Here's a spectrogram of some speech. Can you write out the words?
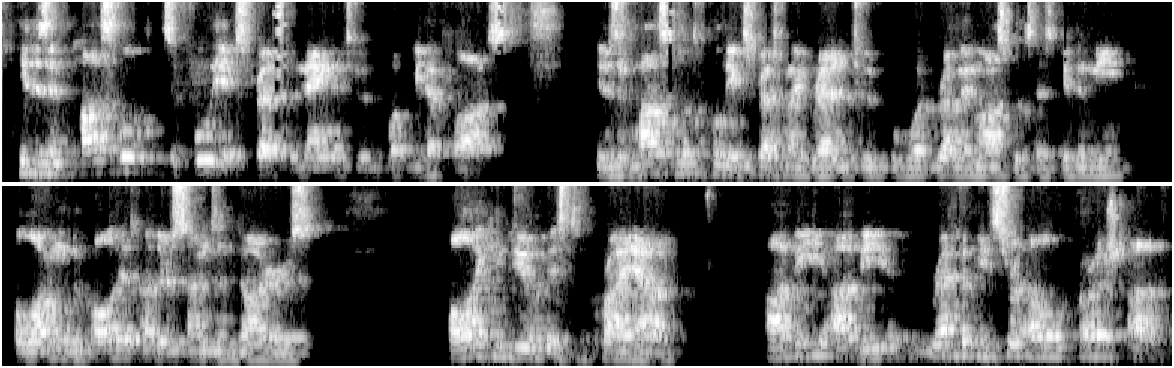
it is impossible to fully express the magnitude of what we have lost. It is impossible to fully express my gratitude for what Rabbi Moskowitz has given me along with all his other sons and daughters, all I can do is to cry out, Abi, Abi, Rechav Yisrael Parashav.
